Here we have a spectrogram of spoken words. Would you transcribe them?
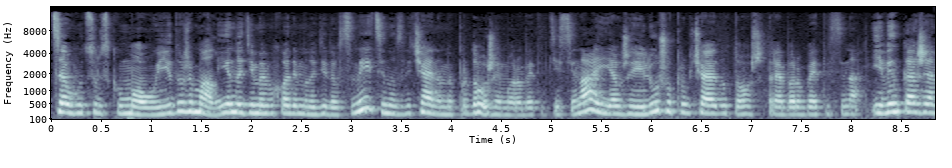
це гуцульську мову, її дуже мало. Іноді ми виходимо до діда в синиці. Ну, звичайно, ми продовжуємо робити ті сіна. І я вже Ілюшу привчаю до того, що треба робити сіна. І він каже:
